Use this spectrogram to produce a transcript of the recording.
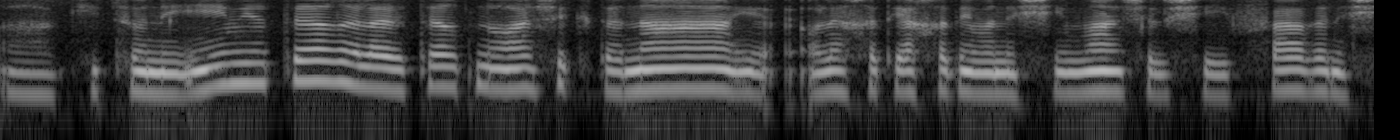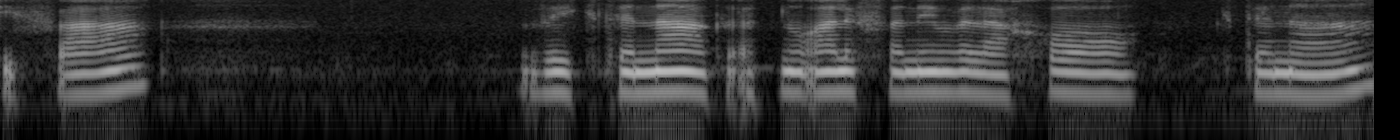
הקיצוניים יותר, אלא יותר תנועה שקטנה, הולכת יחד עם הנשימה של שאיפה ונשיפה. והיא קטנה, התנועה לפנים ולאחור קטנה,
